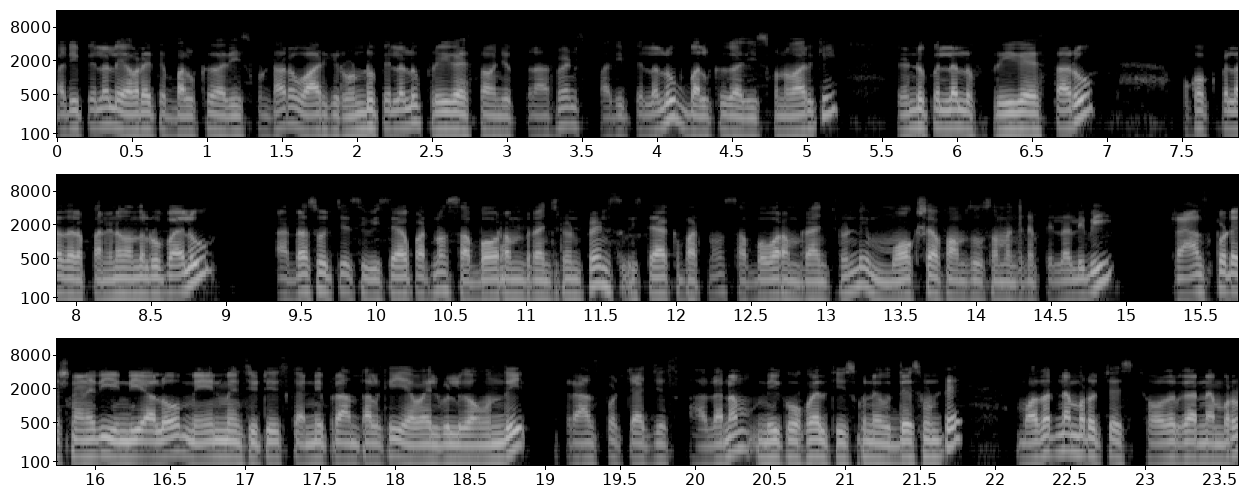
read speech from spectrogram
పది పిల్లలు ఎవరైతే బల్క్గా తీసుకుంటారో వారికి రెండు పిల్లలు ఫ్రీగా ఇస్తామని చెప్తున్నారు ఫ్రెండ్స్. పది పిల్లలు బల్క్గా తీసుకున్న వారికి రెండు పిల్లలు ఫ్రీగా ఇస్తారు. ఒక్కొక్క పిల్ల ధర పన్నెండు వందల రూపాయలు. అడ్రస్ వచ్చేసి విశాఖపట్నం సబ్బవరం బ్రాంచ్ నుండి ఫ్రెండ్స్. విశాఖపట్నం సబ్బవరం బ్రాంచ్ నుండి మోక్ష ఫార్మ్స్కి సంబంధించిన పిల్లలు ఇవి. ట్రాన్స్పోర్టేషన్ అనేది ఇండియాలో మెయిన్ మెయిన్ సిటీస్కి అన్ని ప్రాంతాలకి అవైలబుల్గా ఉంది. ట్రాన్స్పోర్ట్ ఛార్జెస్ అదనం. మీకు ఒకవేళ తీసుకునే ఉద్దేశం ఉంటే మొదటి నెంబర్ వచ్చేసి చౌదరి గారి నెంబరు.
